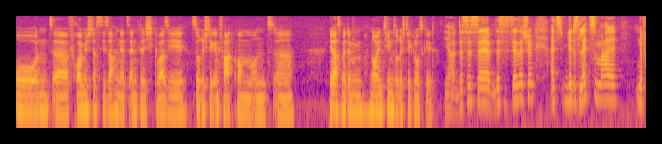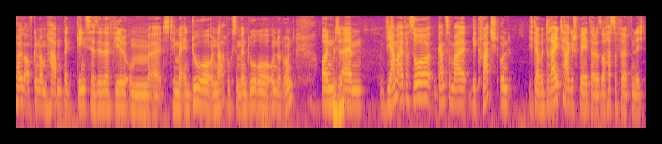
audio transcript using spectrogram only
und äh, freue mich, dass die Sachen jetzt endlich quasi so richtig in Fahrt kommen und äh, ja, es mit dem neuen Team so richtig losgeht. Ja, das ist, äh, das ist sehr, sehr schön. Als wir das letzte Mal eine Folge aufgenommen haben, da ging es ja sehr, sehr viel um äh, das Thema Enduro und Nachwuchs im Enduro und und und. Und mhm. ähm, wir haben einfach so ganz normal gequatscht und ich glaube, drei Tage später oder so hast du veröffentlicht,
